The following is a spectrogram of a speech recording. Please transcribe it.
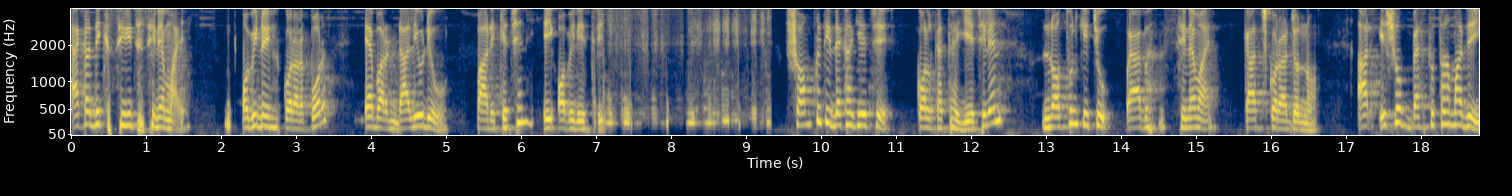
একাধিক সিরিজ সিনেমায় অভিনয় করার পর এবার ডালিউডেও পা রেখেছেন এই অভিনেত্রী। সম্প্রতি দেখা গিয়েছে, কলকাতায় গিয়েছিলেন নতুন কিছু ওয়েব সিনেমায় কাজ করার জন্য। আর এসব ব্যস্ততার মাঝেই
